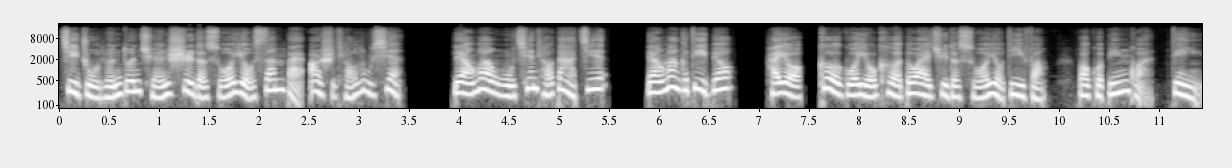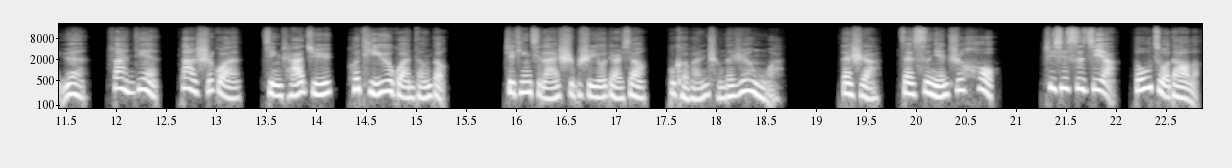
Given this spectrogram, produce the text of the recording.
记住伦敦全市的所有三百二十条路线、两万五千条大街、两万个地标，还有各国游客都爱去的所有地方，包括宾馆、电影院、饭店、大使馆、警察局和体育馆等等。这听起来是不是有点像不可完成的任务啊？但是啊，在四年之后，这些司机啊都做到了。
